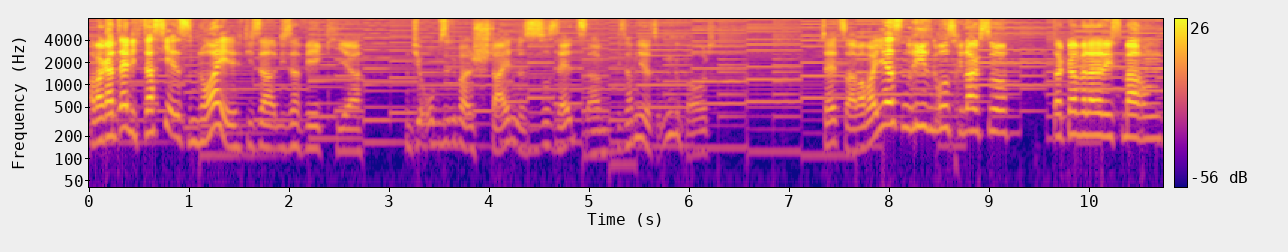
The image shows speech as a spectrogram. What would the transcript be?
Aber ganz ehrlich, das hier ist neu, dieser, dieser Weg hier. Und hier oben sind überall Steine, das ist so seltsam. Wieso haben die das umgebaut? Seltsam, aber hier ist ein riesengroßes Relaxo. Da können wir leider nichts machen.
